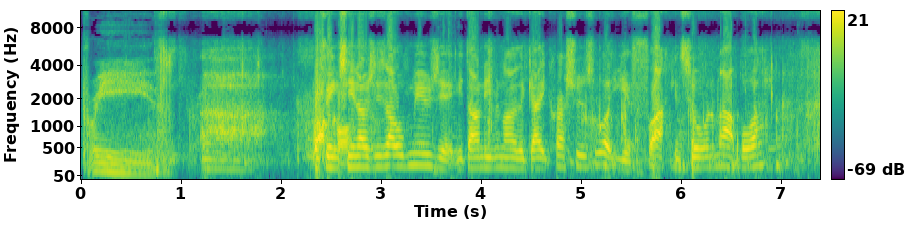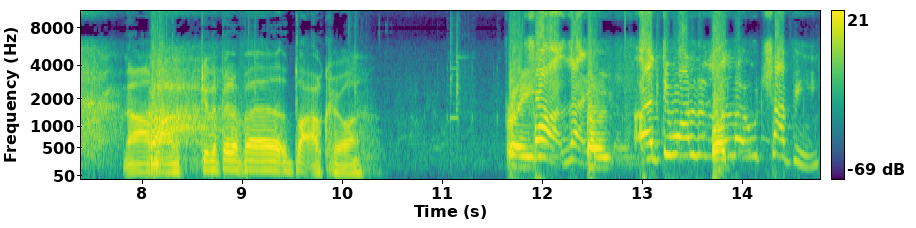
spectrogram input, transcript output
Breathe. He thinks he knows his old music. He don't even know the gate crashers. What you fucking sorting them out, boy? Nah, man. Get a bit of a blackout crew on. Three. Fuck, that, So- uh, do I look like a little chubby?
